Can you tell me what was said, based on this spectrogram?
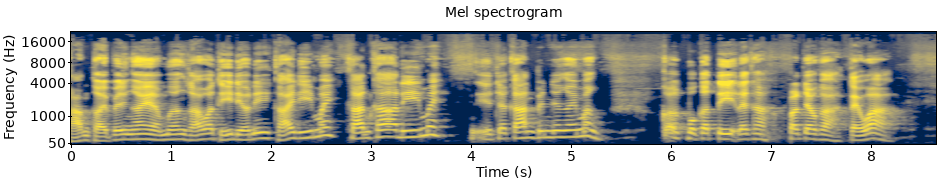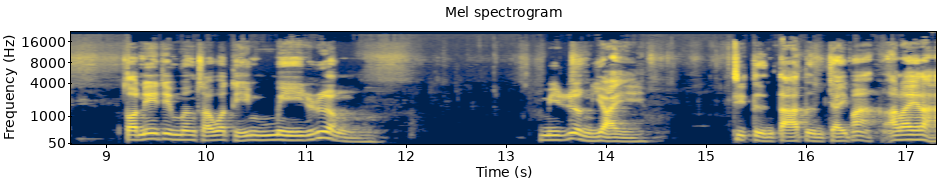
ถามถอยเป็นไงอะเมืองสาวัตถีเดี๋ยวนี้ ขายดีไหมการค้าดีไหมกิจการเป็นยังไงมั่งก็ปกติเลยค่ะ พระเจ้าค่ะ แต่ว่า ตอนนี้ที่เมืองสาวัตถีมีเรื่อง มีเรื่องใหญ่ที่ตื่นตาตื่นใจมาก อะไรล่ะ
